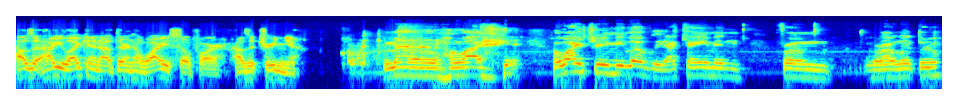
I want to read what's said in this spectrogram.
How's it? How you liking it out there in Hawaii so far? How's it treating you? Man, Hawaii, Hawaii's treating me lovely. I came in from what I went through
